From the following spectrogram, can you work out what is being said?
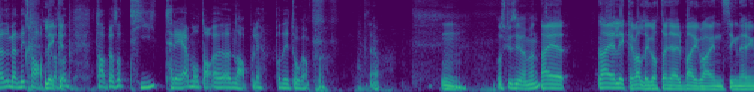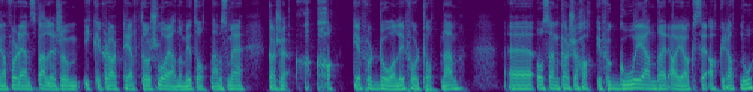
Men, men de taper Like. altså, taper altså 10-3 mot uh, Napoli på de to kampene. Ja. Mm. Hva skulle du si, Vemund? Nei, nei, jeg liker veldig godt den der Bergwijn-signeringa, for det er en spiller som ikke klarte helt å slå gjennom i Tottenham, som er kanskje hakket for dårlig for Tottenham. Eh, og så er han kanskje hakket for god igjen der Ajax er akkurat nå.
